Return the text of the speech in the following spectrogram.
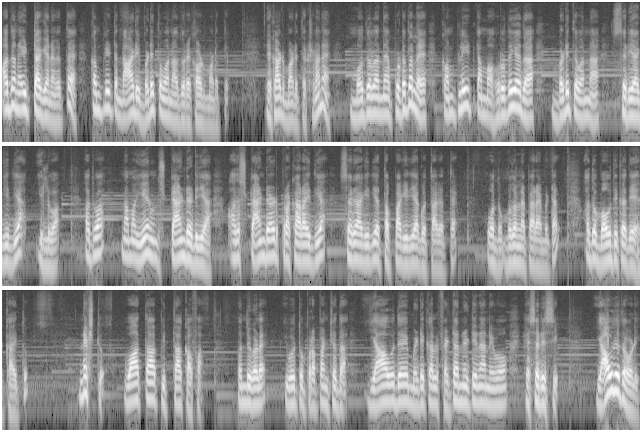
ಅದನ್ನು ಇಟ್ಟಾಗ ಏನಾಗುತ್ತೆ? ಕಂಪ್ಲೀಟ್ ನಾಡಿ ಬಡಿತವನ್ನು ಅದು ರೆಕಾರ್ಡ್ ಮಾಡುತ್ತೆ. ರೆಕಾರ್ಡ್ ಮಾಡಿದ ತಕ್ಷಣವೇ ಮೊದಲನೇ ಪುಟದಲ್ಲೇ ಕಂಪ್ಲೀಟ್ ನಮ್ಮ ಹೃದಯದ ಬಡಿತವನ್ನು ಸರಿಯಾಗಿದೆಯಾ ಇಲ್ವಾ? ಅಥವಾ ನಮ್ಮ ಏನೊಂದು ಸ್ಟ್ಯಾಂಡರ್ಡ್ ಇದೆಯಾ? ಅದು ಸ್ಟ್ಯಾಂಡರ್ಡ್ ಪ್ರಕಾರ ಇದೆಯಾ? ಸರಿಯಾಗಿದೆಯಾ? ತಪ್ಪಾಗಿದೆಯಾ? ಗೊತ್ತಾಗುತ್ತೆ. ಒಂದು ಮೊದಲನೇ ಪ್ಯಾರಾಮೀಟರ್. ಅದು ಬೌದ್ಧಿಕ ದೇಹಕ್ಕಾಯಿತು. ನೆಕ್ಸ್ಟು, ವಾತ, ಪಿತ್ತ, ಕಫ. ಬಂಧುಗಳೇ, ಇವತ್ತು ಪ್ರಪಂಚದ ಯಾವುದೇ ಮೆಡಿಕಲ್ ಫೆಟರ್ನಿಟಿನ ನೀವು ಹೆಸರಿಸಿ, ಯಾವುದೇ ತಗೊಳ್ಳಿ.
